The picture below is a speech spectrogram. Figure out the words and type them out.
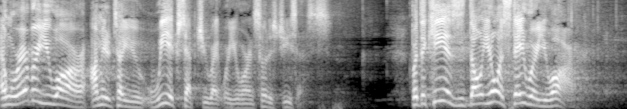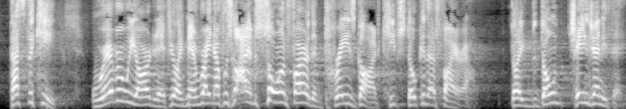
And wherever you are, I'm here to tell you, we accept you right where you are, and so does Jesus. But the key is don't, you don't want to stay where you are. That's the key. Wherever we are today, if you're like, man, right now, I am so on fire, then praise God. Keep stoking that fire out. Like, don't change anything.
